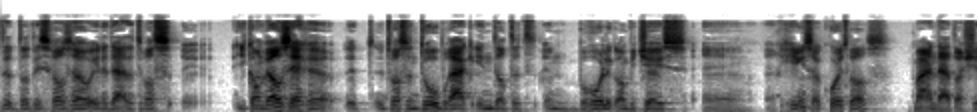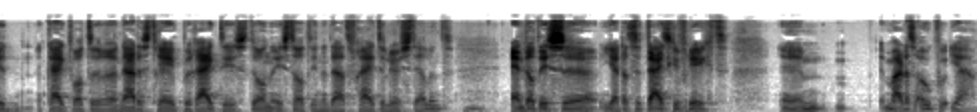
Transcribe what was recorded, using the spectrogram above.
dat, dat is wel zo inderdaad. Het was, je kan wel zeggen, het, het was een doorbraak in dat het een behoorlijk ambitieus uh, regeringsakkoord was. Maar inderdaad, als je kijkt wat er na de streep bereikt is, dan is dat inderdaad vrij teleurstellend. Hmm. En dat is, uh, ja, dat is een tijdsgevricht Um, maar dat is ook, ja,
